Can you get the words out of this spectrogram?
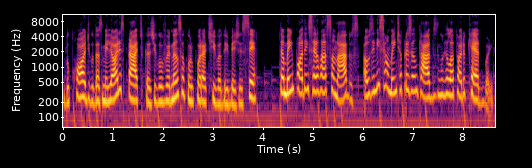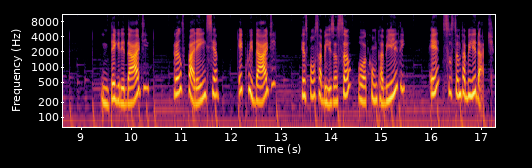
do Código das Melhores Práticas de Governança Corporativa do IBGC também podem ser relacionados aos inicialmente apresentados no relatório Cadbury: integridade, transparência, equidade, responsabilização ou accountability e sustentabilidade.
